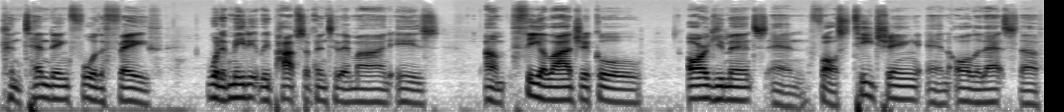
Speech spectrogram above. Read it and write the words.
contending for the faith, what immediately pops up into their mind is um, theological arguments and false teaching and all of that stuff.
